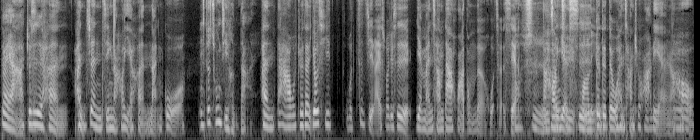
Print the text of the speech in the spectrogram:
对啊，就是很很震惊，然后也很难过。嗯，这冲击很大，欸，很大。我觉得，尤其我自己来说，就是也蛮常搭华东的火车线，哦，是，然后也是，对对对，我很常去花莲，然后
